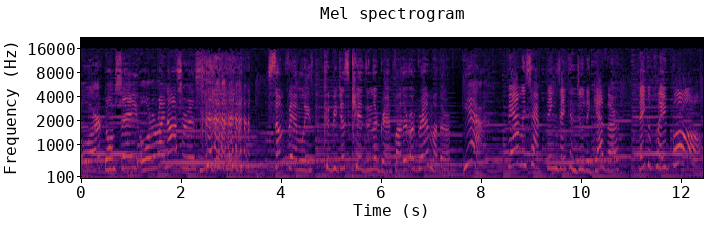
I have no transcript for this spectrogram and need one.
Or, don't say, or a rhinoceros. Some families could be just kids and their grandfather or grandmother. Yeah. Families have things they can do together. They can play ball.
